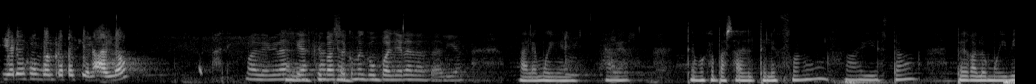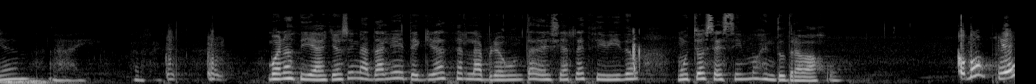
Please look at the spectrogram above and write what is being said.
si eres un buen profesional, ¿no? Vale, gracias. Te paso con mi compañera Natalia. Vale, muy bien. A ver, tenemos que pasar el teléfono. Ahí está. Pégalo muy bien. Ahí, perfecto. Buenos días, yo soy Natalia y te quiero hacer la pregunta de si has recibido muchos sexismos en tu trabajo. ¿Cómo? ¿Quién?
